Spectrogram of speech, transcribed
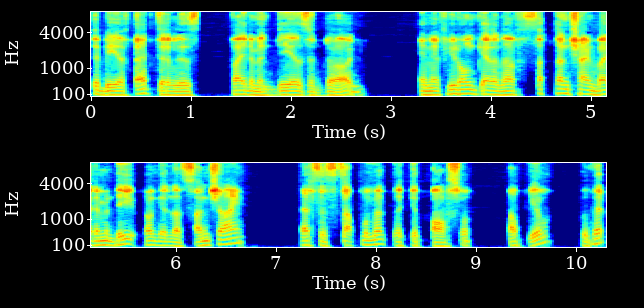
to be effective is vitamin D as a dog. And if you don't get enough sunshine vitamin D, don't get enough sunshine, that's a supplement that can also help you with it.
